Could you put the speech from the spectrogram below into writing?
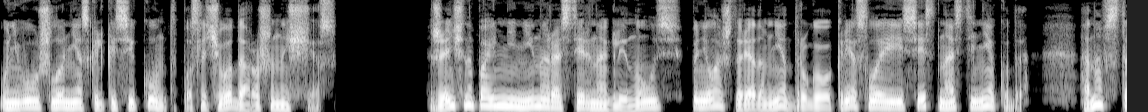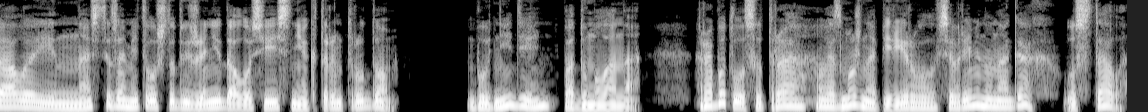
у него ушло несколько секунд, после чего Дорошин исчез. Женщина по имени Нина растерянно оглянулась, поняла, что рядом нет другого кресла, и сесть Насте некуда — она встала, и Настя заметила, что движение далось ей с некоторым трудом. «Будний день», — подумала она. «Работала с утра, возможно, оперировала, все время на ногах, устала.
